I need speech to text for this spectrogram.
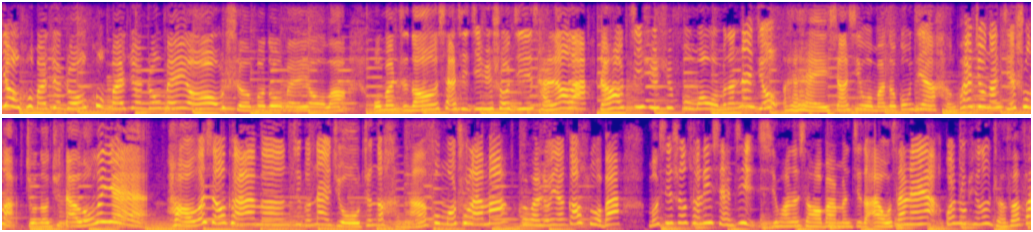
要空白卷轴，空白卷轴没有，什么都没有了。我们只能下期继续收集材料啦，然后继续去附魔我们的耐久。嘿嘿，相信我们的弓箭很快就能结束了，就能去打龙了耶！好了，小可爱们，耐久真的很难附魔出来吗？快快留言告诉我吧！萌新生存历险记，喜欢的小伙伴们记得爱我三连呀！关注、评论、转发发，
